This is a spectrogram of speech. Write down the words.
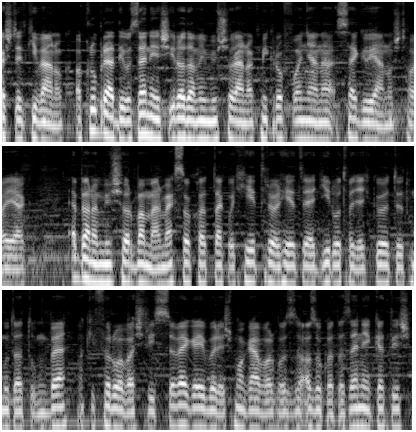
estét kívánok! A Klubrádió zenés irodalmi műsorának mikrofonjánál Szegő Jánost hallják. Ebben a műsorban már megszokhatták, hogy hétről hétre egy írót vagy egy költőt mutatunk be, aki felolvas friss szövegeiből és magával hozza azokat a zenéket is,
